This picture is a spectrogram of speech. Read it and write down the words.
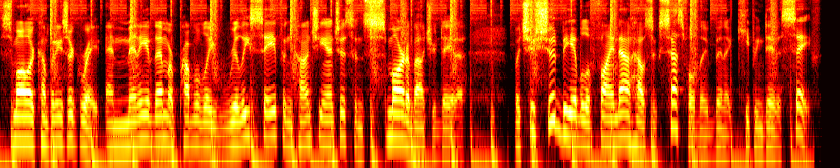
Smaller companies are great, and many of them are probably really safe and conscientious and smart about your data. But you should be able to find out how successful they've been at keeping data safe,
